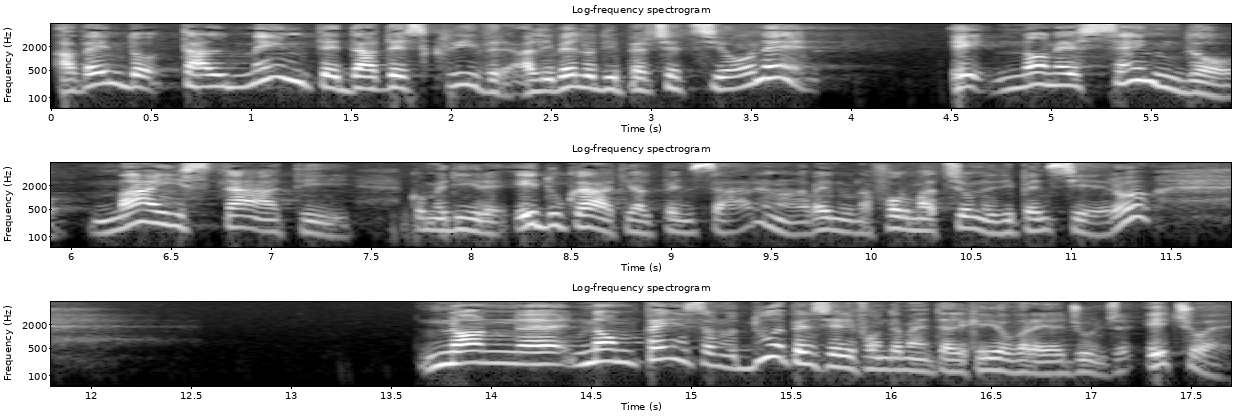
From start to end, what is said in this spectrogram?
avendo talmente da descrivere a livello di percezione e non essendo mai stati, come dire, educati al pensare, non avendo una formazione di pensiero, non, non pensano due pensieri fondamentali che io vorrei aggiungere, e cioè,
